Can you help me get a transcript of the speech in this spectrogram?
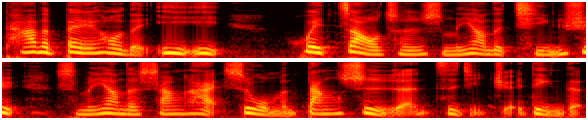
它的背后的意义。会造成什么样的情绪、什么样的伤害，是我们当事人自己决定的。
